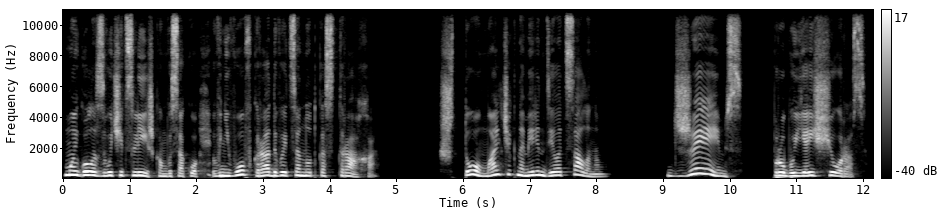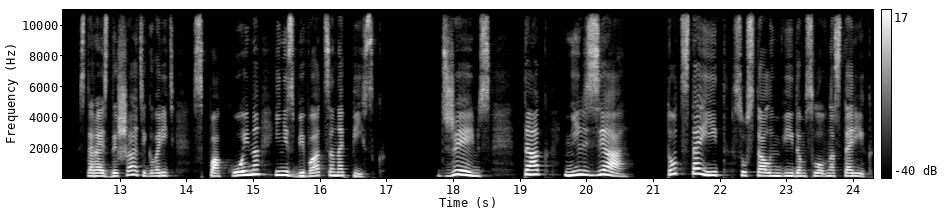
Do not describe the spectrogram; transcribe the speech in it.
Мой голос звучит слишком высоко, в него вкрадывается нотка страха. Что мальчик намерен делать с Аланом? Джеймс! Пробую я еще раз стараясь дышать и говорить спокойно и не сбиваться на писк. «Джеймс, так нельзя!» Тот стоит с усталым видом, словно старик,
